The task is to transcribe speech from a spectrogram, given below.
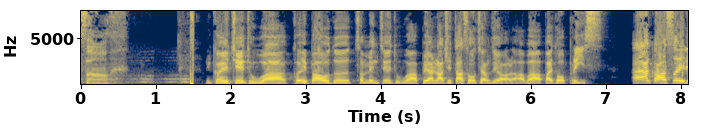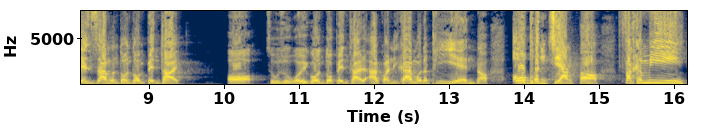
phone. 你可以截图啊，可以把我的正面截图啊，不要拿去打手枪就好了，好不好？拜托，please。阿管射你脸上，很多人都很变态哦，是不是？我遇过很多变态的。阿管，你看我的屁眼哦，open 讲哈，fuck me，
